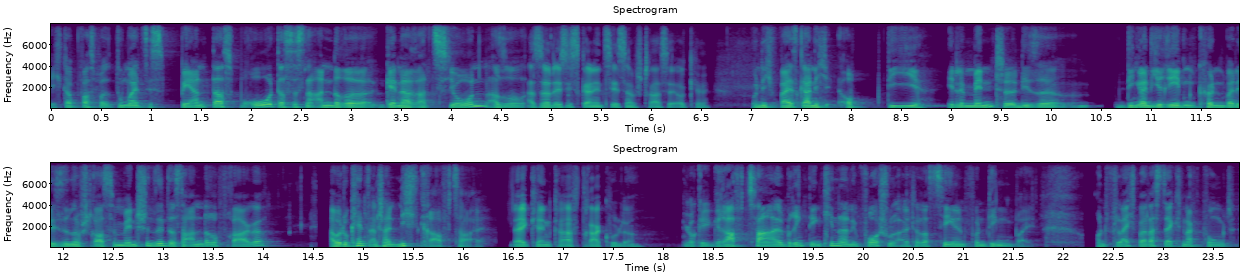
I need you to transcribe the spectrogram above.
ich glaube, was du meinst, ist Bernd das Brot. Das ist eine andere Generation. Also, Also das ist gar nicht Sesamstraße, okay. und ich weiß gar nicht, ob die Elemente, diese Dinger, die reden können, bei der Sesamstraße Menschen sind. Das ist eine andere Frage. Aber du kennst anscheinend nicht Graf Zahl. Ich kenne Graf Dracula. Okay, Graf Zahl bringt den Kindern im Vorschulalter das Zählen von Dingen bei. Und vielleicht war das der Knackpunkt,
